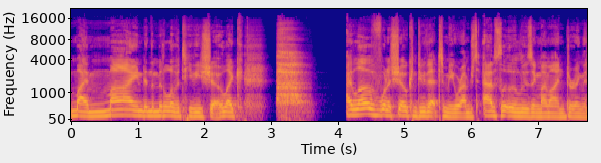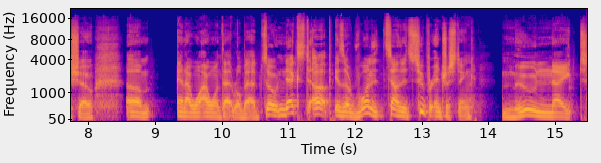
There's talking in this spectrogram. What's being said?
my mind in the middle of a TV show. Like I love when a show can do that to me where I'm just absolutely losing my mind during the show. Um, and I want I want that real bad. So next up is a one that sounded super interesting. Moon Knight.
